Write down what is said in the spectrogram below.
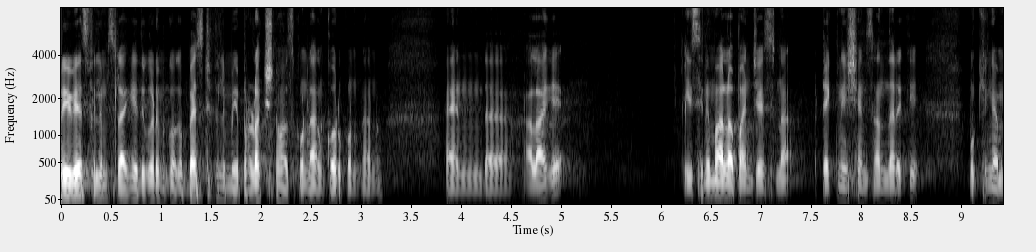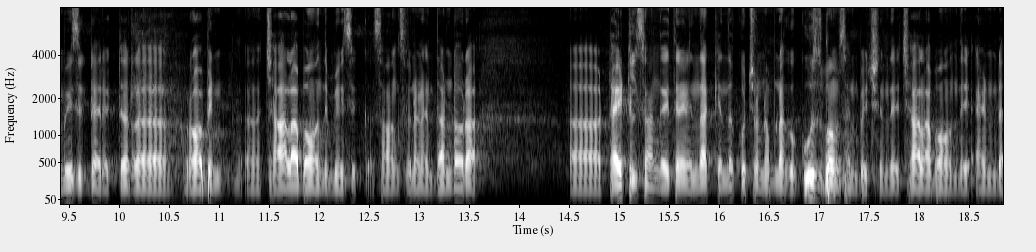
ప్రీవియస్ ఫిల్మ్స్ లాగా ఇది కూడా మీకు ఒక బెస్ట్ ఫిల్మ్ మీ ప్రొడక్షన్ హౌస్ ఉండాలని కోరుకుంటున్నాను. అండ్ uh, అలాగే ఈ సినిమాలో పనిచేసిన టెక్నీషియన్స్ అందరికీ ముఖ్యంగా మ్యూజిక్ డైరెక్టర్ రాబిన్ చాలా బాగుంది మ్యూజిక్ సాంగ్స్ విన్నాను దండోరా టైటిల్ సాంగ్ అయితే నేను ఇందాక కింద కూర్చున్నప్పుడు నాకు గూస్ బంప్స్ అనిపించింది చాలా బాగుంది. అండ్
